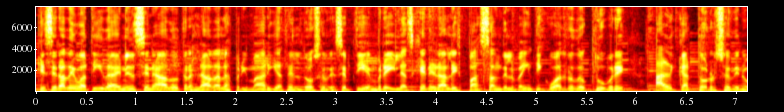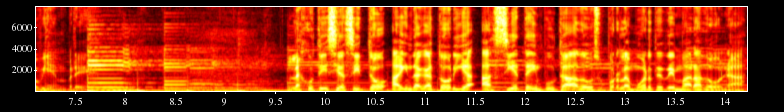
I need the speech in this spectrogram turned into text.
que será debatida en el Senado, traslada las primarias del 12 de septiembre y las generales pasan del 24 de octubre al 14 de noviembre. La justicia citó a indagatoria a siete imputados por la muerte de Maradona.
